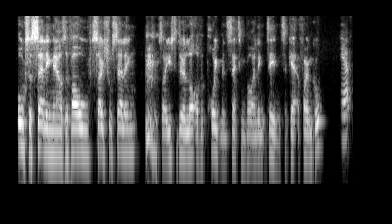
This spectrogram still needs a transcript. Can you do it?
also selling now has evolved. Social selling. so I used to do a lot of appointment setting via LinkedIn to get a phone call. Yep.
